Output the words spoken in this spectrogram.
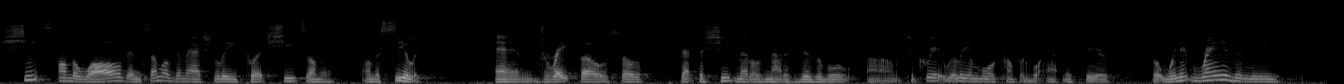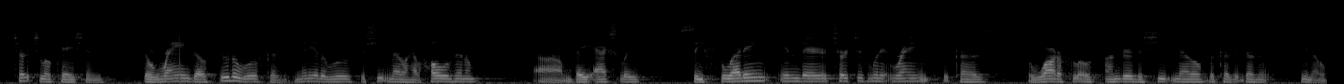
sheets on the walls, and some of them actually put sheets on the on the ceiling and drape those so that the sheet metal is not as visible um, to create really a more comfortable atmosphere. But when it rains in these church locations, the rain goes through the roof because many of the roofs, the sheet metal, have holes in them. Um, they actually see flooding in their churches when it rains because the water flows under the sheet metal because it doesn't, you know,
